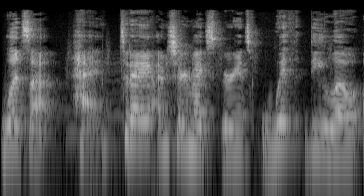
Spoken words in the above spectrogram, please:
What's up? Hey, today I'm sharing my experience with the low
